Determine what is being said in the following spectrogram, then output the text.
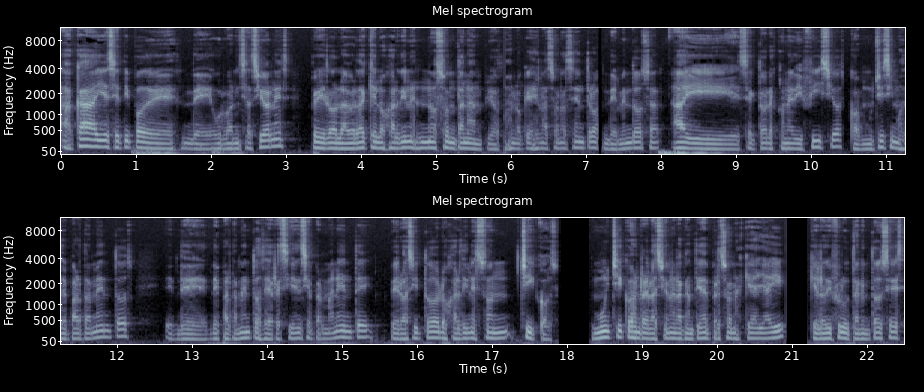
acá hay ese tipo de, urbanizaciones, pero la verdad que los jardines no son tan amplios. En lo que es en la zona centro de Mendoza hay sectores con edificios, con muchísimos departamentos, de departamentos de residencia permanente, pero así todos los jardines son chicos, muy chicos en relación a la cantidad de personas que hay ahí que lo disfrutan. Entonces,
